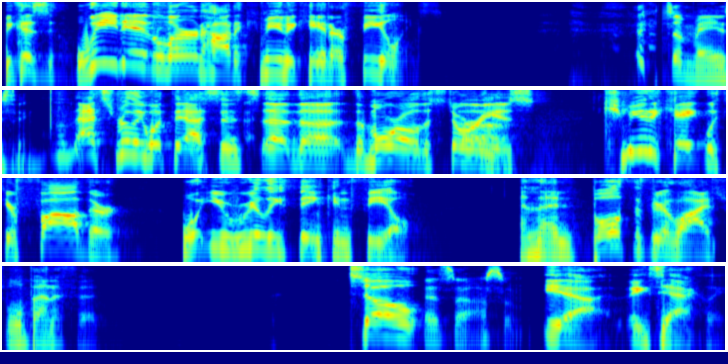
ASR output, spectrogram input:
because we didn't learn how to communicate our feelings. That's amazing. That's really what the essence, uh, the the moral of the story is. Communicate with your father what you really think and feel, and then both of your lives will benefit. So That's awesome. yeah, exactly.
